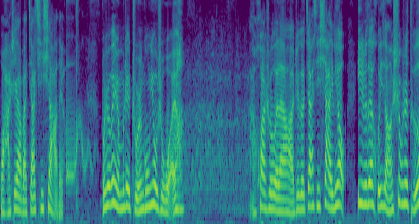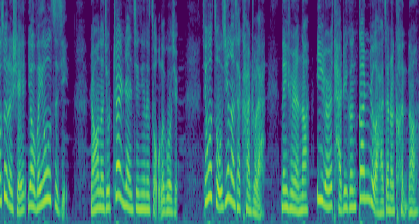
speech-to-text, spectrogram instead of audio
哇，这下把佳期吓得呀，不是为什么这主人公又是我呀？啊，话说回来啊，这个佳琪吓一跳，一直在回想是不是得罪了谁要围殴自己，然后呢就战战兢兢地走了过去，结果走近了才看出来，那群人呢一人抬着一根甘蔗还在那啃呢，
